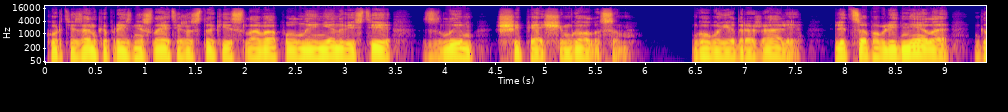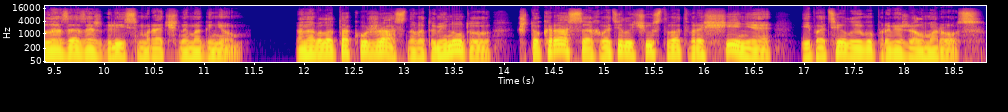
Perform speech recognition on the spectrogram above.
Куртизанка произнесла эти жестокие слова, полные ненависти, злым, шипящим голосом. Губы ее дрожали, лицо побледнело, глаза зажглись мрачным огнем. Она была так ужасна в эту минуту, что Краса охватило чувство отвращения, и по телу его пробежал мороз.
